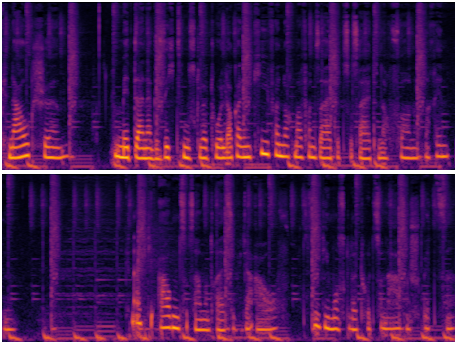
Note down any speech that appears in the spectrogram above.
knauksche mit deiner Gesichtsmuskulatur locker den Kiefer nochmal von Seite zu Seite, nach vorne und nach hinten. Kneif die Augen zusammen und reiße wieder auf. Zieh die Muskulatur zur Nasenspitze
